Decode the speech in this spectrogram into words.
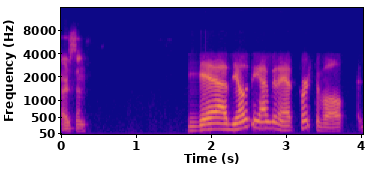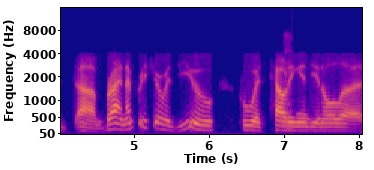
Carson. Yeah, the only thing I'm going to add, first of all, um, Brian, I'm pretty sure it was you who was touting Indianola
